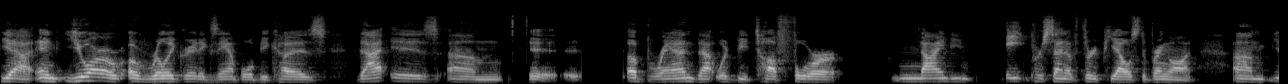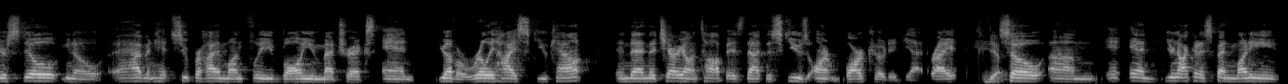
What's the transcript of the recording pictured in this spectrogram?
Yeah, and you are a, really great example because that is um, a brand that would be tough for 98% of 3PLs to bring on. Um, you're still, you know, haven't hit super high monthly volume metrics and you have a really high SKU count. And then the cherry on top is that the SKUs aren't barcoded yet, right? Yeah. So, um, and you're not going to spend money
